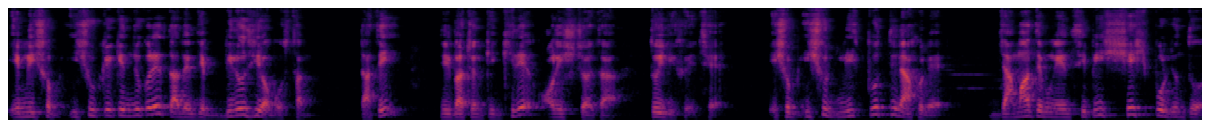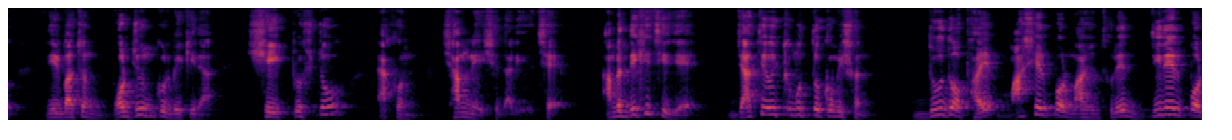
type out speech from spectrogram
এমনি সব ইস্যুকে কেন্দ্র করে তাদের যে বিরোধী অবস্থান, তাতেই নির্বাচনকে ঘিরে অনিশ্চয়তা তৈরি হয়েছে। এসব ইস্যুর নিষ্পত্তি না হলে জামাত এবং এনসিপি শেষ পর্যন্ত নির্বাচন বর্জন করবে কিনা সেই প্রশ্ন এখন সামনে এসে দাঁড়িয়েছে। আমরা দেখেছি যে জাতীয় ঐক্যমত্য কমিশন দু দফায় মাসের পর মাস ধরে, দিনের পর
